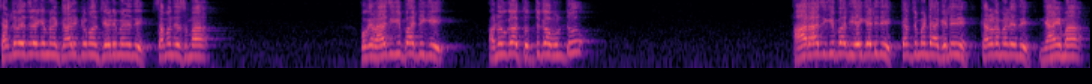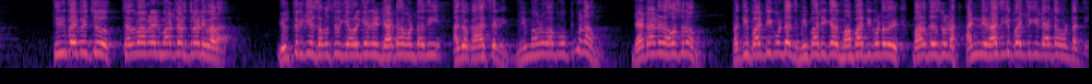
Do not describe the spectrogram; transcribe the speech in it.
చట్ట వ్యతిరేకమైన కార్యక్రమాలు చేయడం అనేది సమంజసమా? ఒక రాజకీయ పార్టీకి అనువుగా తొత్తుగా ఉంటూ ఆ రాజకీయ పార్టీ ఏ గడిది కరచమంటే ఆ గడిని కరడం అనేది న్యాయమా? తిరిగి పైపించు చంద్రబాబు నాయుడు మాట్లాడుతున్నాడు ఇవాళ. యువతులకి సంస్థలకి ఎవరికైనా డేటా ఉంటుంది? అది ఒక ఆస్తిని. మేము బాబు ఒప్పుకున్నాం. డేటా అనేది అవసరం. ప్రతి పార్టీకి ఉంటుంది. మీ పార్టీ కాదు మా పార్టీకి ఉంటుంది. భారతదేశంలో అన్ని రాజకీయ పార్టీలకి డేటా ఉంటుంది.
